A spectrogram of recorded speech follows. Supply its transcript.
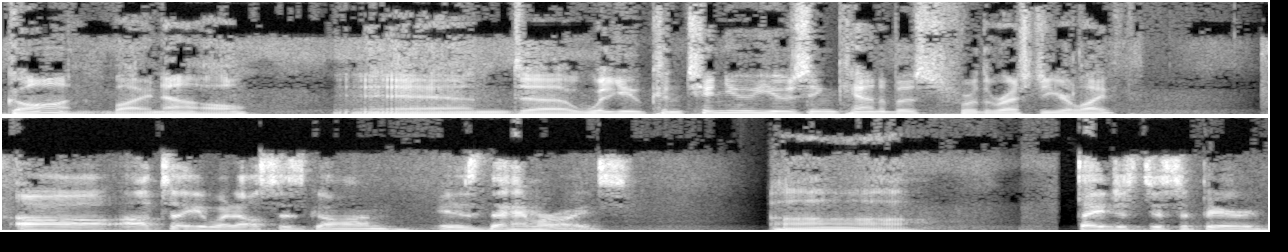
gone by now. And uh, will you continue using cannabis for the rest of your life? Uh, I'll tell you what else is gone is the hemorrhoids. Ah, They just disappeared.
